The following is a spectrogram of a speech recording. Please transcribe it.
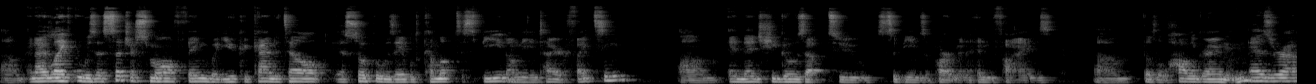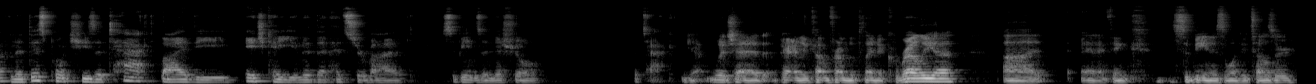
Um, and I like it was a, such a small thing, but you could kind of tell Ahsoka was able to come up to speed on the entire fight scene. Um, and then she goes up to Sabine's apartment and finds um, the little hologram Mhm. of Ezra. And at this point, she's attacked by the HK unit that had survived Sabine's initial attack. Yeah, which had apparently come from the planet Corellia, uh, and I think Sabine is the one who tells her.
